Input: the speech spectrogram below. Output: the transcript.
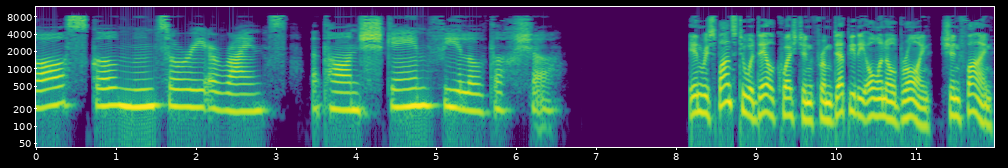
dhá scoil múntóirí a er roinnt atá an scéim fiolótach seo. In response to a Dáil question from Deputy Eoin Ó Broin, Sinn Féin,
